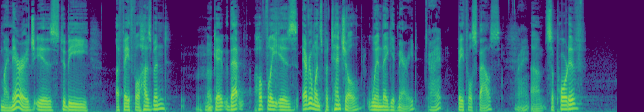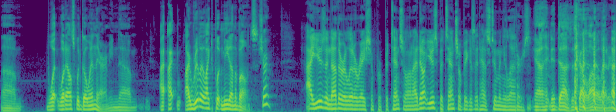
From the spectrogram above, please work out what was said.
my marriage is to be a faithful husband. Okay, that hopefully is everyone's potential when they get married. Right. Faithful spouse, Right. um, supportive. Um, what what else would go in there? I mean, um, I, I I really like to put meat on the bones. Sure. I use another alliteration for potential, and I don't use potential because it has too many letters. Yeah, it does. It's got a lot of letters.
